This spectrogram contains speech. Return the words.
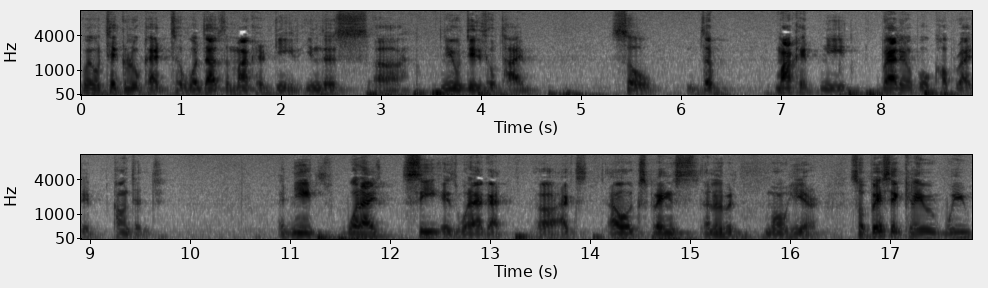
we will take a look at what does the market need in this uh, new digital time. So the market needs valuable copyrighted content. It needs what I see is what I get. Uh, I will explain a little bit more here. So basically, we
